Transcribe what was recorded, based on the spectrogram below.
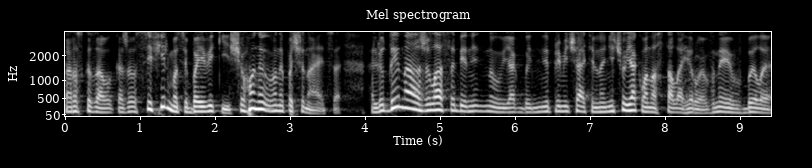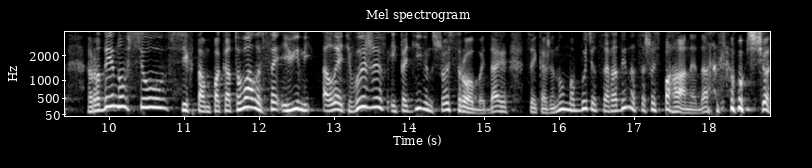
розказав, каже, ось ці фільми, ці бойовики, з чого вони, вони починаються? Людина жила собі, ну, якби непримічательно нічого, як вона стала героєм. В неї вбили родину всю, всіх там покатували, все, і він ледь вижив, і тоді він щось робить. Да? Це і каже: ну, мабуть, оця родина це щось погане, да? тому що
